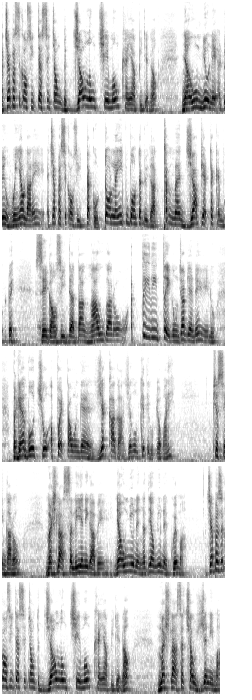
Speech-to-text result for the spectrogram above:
အကြမ်းဖက်စစ်ကောင်စီတပ်စစ်ကြောင်းတစ်ကြောင်းလုံးချေမုန်းခံရပြီးတဲ့နောက်ညောင်ဦးမြို့နယ်အတွင်းဝင်ရောက်လာတဲ့အကြမ်းဖက်စစ်ကောင်စီတပ်ကိုတော်လှန်ရေးပူးပေါင်းတပ်တွေကထပ်မံကြားဖြတ်တက်ခိုက်မှုအတွင်းစေကောင်စီတပ်သား9ဦးကတော့အ သီးသီးတိတ်ကုန်ကြပြန်တယ်လို့ပကံဘိုးချိုးအဖွဲ့တာဝန်ခံရက်ခကရန်ကုန်ခေတ်တီကိုပြောပါတယ်ဖြစ်စဉ်ကတော့မတ်လ14ရက်နေ့ကပဲညောင်ဦးမြို့နယ်ငတရောက်မြို့နယ်ကွဲမှာအကြမ်းဖက်စစ်ကောင်စီတပ်စစ်ကြောင်းတစ်ကြောင်းလုံးချေမုန်းခံရပြီးတဲ့နောက်မတ်လ16ရက်နေ့မှာ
